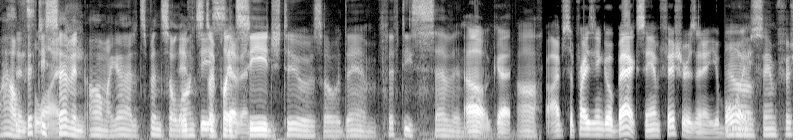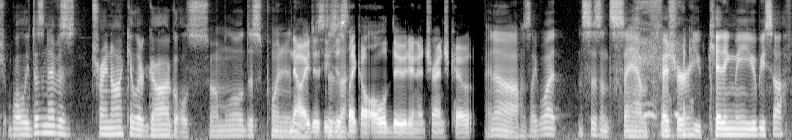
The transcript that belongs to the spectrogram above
wow, since launch. fifty-seven. Oh my god, it's been so long since I played Siege too. So damn, fifty-seven. Oh, God. oh, ah. I'm surprised you didn't go back. Sam Fisher's in it, your boy. no, Sam Fisher. Well, he doesn't have his trinocular goggles, so I'm a little disappointed. no, he just he's just like an old dude in a trench coat. I know. I was like, what? This isn't Sam Fisher. Are you kidding me, Ubisoft?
